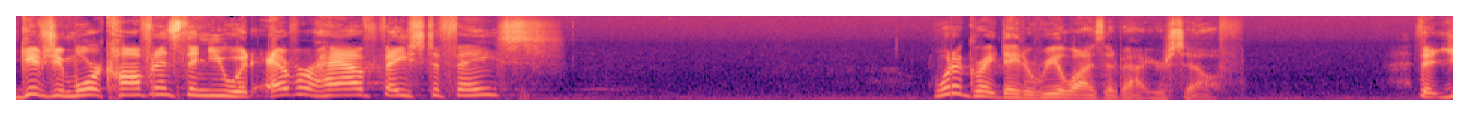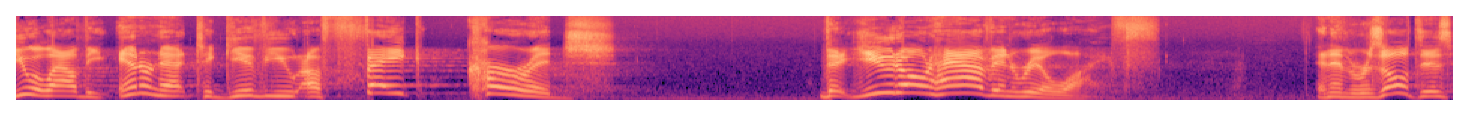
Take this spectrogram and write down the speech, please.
gives you more confidence than you would ever have face to face? What a great day to realize that about yourself. That you allow the internet to give you a fake courage that you don't have in real life. And then the result is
